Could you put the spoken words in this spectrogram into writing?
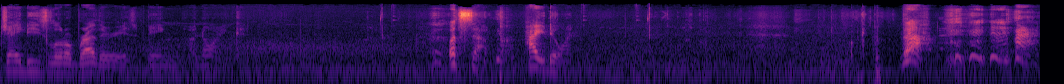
JD's little brother is being annoying. What's up? How you doing? Okay. Ah! He's fat.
